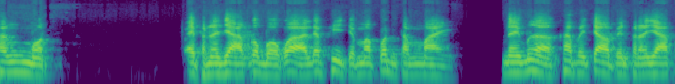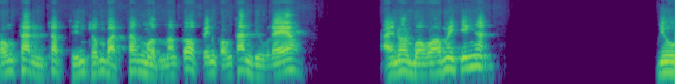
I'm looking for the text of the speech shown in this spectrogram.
ทั้งหมด ไอ้ภรรยาก็บอกว่าแล้วพี่จะมาปล้นทำไม ในเมื่อข้าพเจ้าเป็นภรรยาของท่านทรัพย์สินสมบัติทั้งหมด มันก็เป็นของท่านอยู่แล้ว ไอ้นนท์บอกว่าไม่จริงอะอยู่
